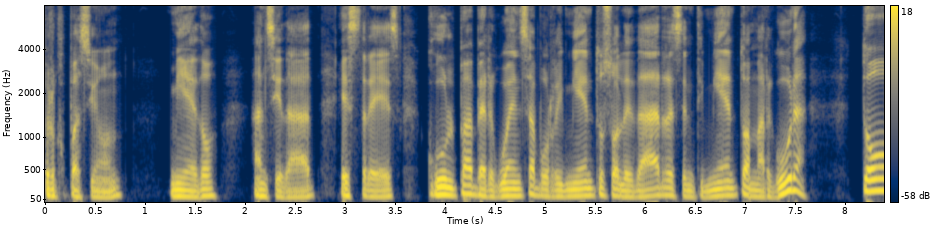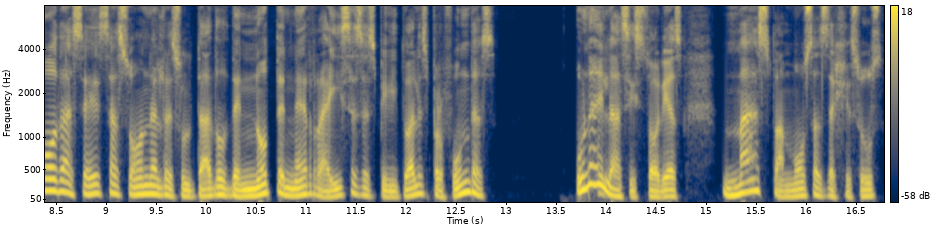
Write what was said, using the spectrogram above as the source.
preocupación, miedo, ansiedad, estrés, culpa, vergüenza, aburrimiento, soledad, resentimiento, amargura. Todas esas son el resultado de no tener raíces espirituales profundas. Una de las historias más famosas de Jesús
